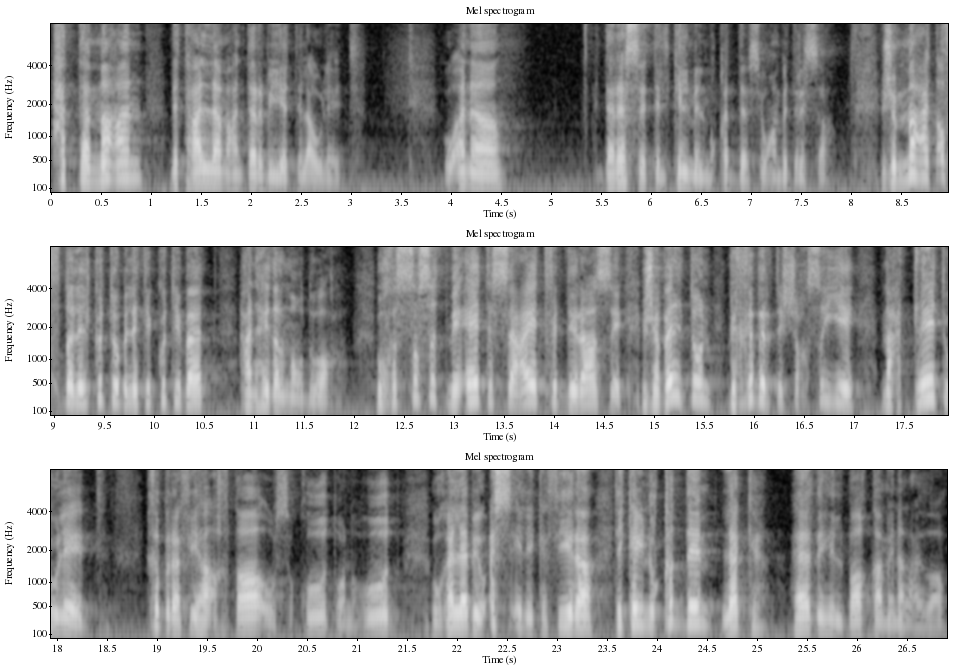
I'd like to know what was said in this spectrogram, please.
حتى معا نتعلم عن تربية الأولاد. وأنا درست الكلمة المقدسة وعم بدرسها. جمعت أفضل الكتب التي كتبت عن هذا الموضوع. وخصصت مئات الساعات في الدراسة. جبلتهم بخبرتي الشخصية مع ثلاث أولاد. خبرة فيها أخطاء وسقوط ونهوض وغلبة وأسئلة كثيرة لكي نقدم لك هذه الباقة من العظات.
